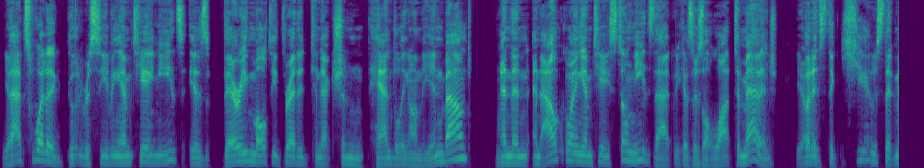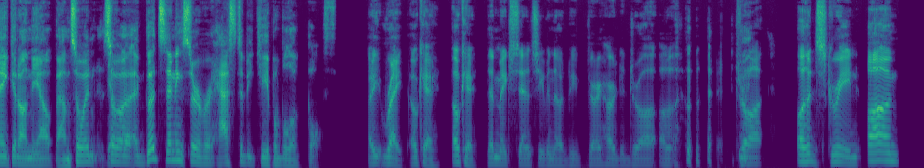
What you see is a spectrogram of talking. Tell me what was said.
Yeah. That's what a good receiving MTA needs is very multi-threaded connection handling on the inbound. Mhm. And then an outgoing MTA still needs that because there's a lot to manage, yeah. but it's the queues that make it on the outbound. So, in, so a, a good sending server has to be capable of both. Uh, right. Okay. Okay. That makes sense. Even though it'd be very hard to draw uh, draw on screen. Um,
